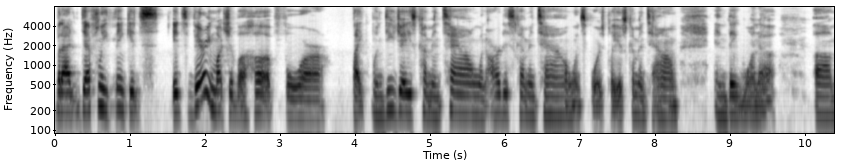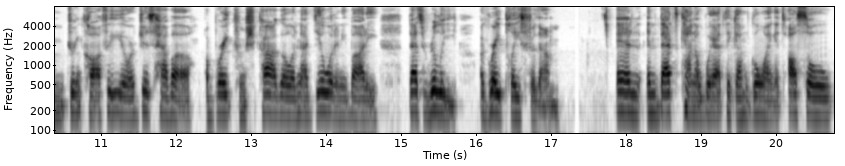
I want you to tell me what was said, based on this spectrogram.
but I definitely think it's it's very much of a hub for like when DJs come in town, when artists come in town, when sports players come in town, and they want to um, drink coffee or just have a, a break from Chicago and not deal with anybody. That's really a great place for them. And and that's kind of where I think I'm going. It's also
